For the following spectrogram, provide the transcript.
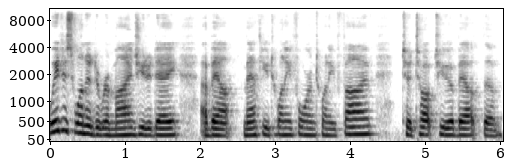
we just wanted to remind you today about Matthew 24 and 25 to talk to you about the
